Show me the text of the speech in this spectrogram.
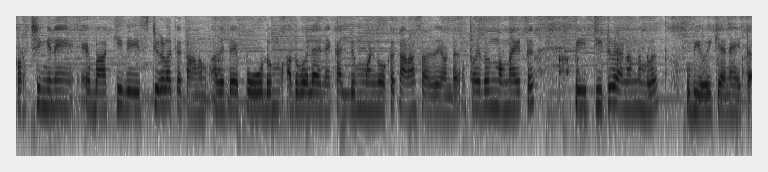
കുറച്ചിങ്ങനെ ബാക്കി വേസ്റ്റുകളൊക്കെ കാണും. അതിന്റെ പോടും അതുപോലെ തന്നെ കല്ലും മണ്ണും ഒക്കെ കാണാൻ സാധ്യതയുണ്ട്. അപ്പോൾ ഇതൊന്ന് നന്നായിട്ട് പേറ്റിയിട്ട് വേണം നമ്മൾ ഉപയോഗിക്കാനായിട്ട്.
